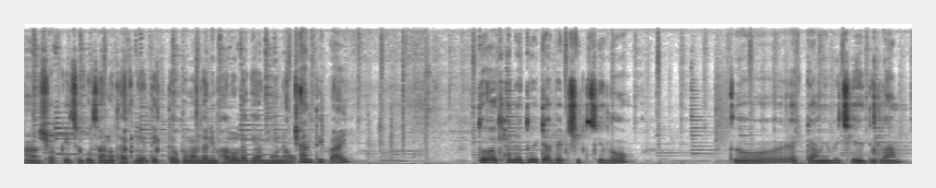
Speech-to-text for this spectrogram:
আর সব কিছু গোছানো থাকলে দেখতেও কেমন জানি ভালো লাগে আর মনেও শান্তি পাই। তো এখানে দুইটা বেডশিট ছিল। তো একটা আমি বিছিয়ে দিলাম।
